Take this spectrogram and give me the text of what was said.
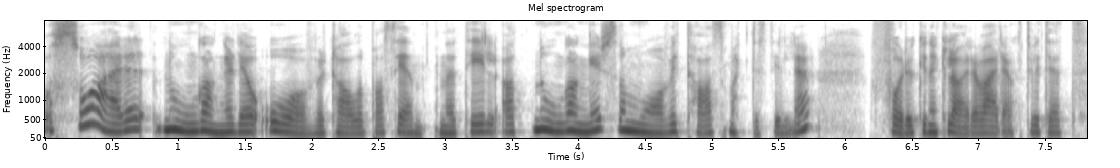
og så er det noen ganger det å overtale pasientene til at noen ganger så må vi ta smertestillende for å kunne klare å være i aktivitet.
